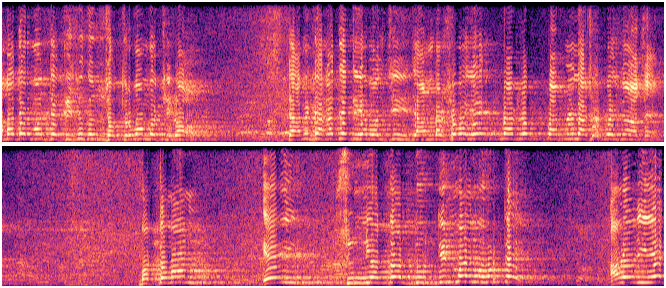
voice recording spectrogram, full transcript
আমাদের মধ্যে কিছু কিছু ছত্রভঙ্গ ছিল, তা আমি দেখাতে গিয়ে বলছি যে আমরা সবাই এক প্রাথমিক আসার প্রয়োজন আছে। বর্তমান এই শূন্যতর দুর্দিনময় মুহূর্তে আমরা যদি এক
